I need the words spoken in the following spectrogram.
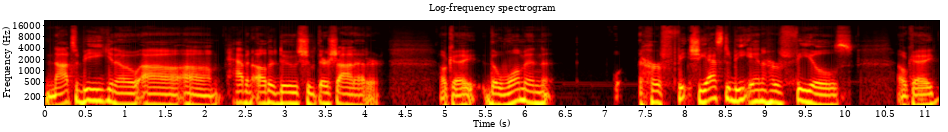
not to be, you know, uh, um, having other dudes shoot their shot at her. Okay. The woman, her, fe- she has to be in her feels. Okay.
